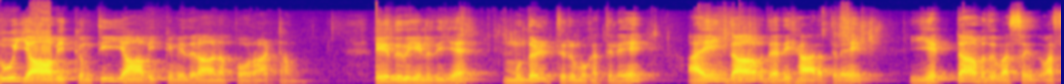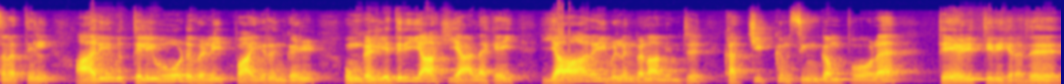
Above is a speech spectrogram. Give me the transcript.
தூயாவிக்கும் தீயாவிக்கும் எதிரான போராட்டம். பேதுரு எழுதிய முதல் திருமுகத்திலே ஐந்தாவது அதிகாரத்திலே எட்டாவது வச வசனத்தில் அறிவு தெளிவோடு வெளிப்பாய் இருங்கள். உங்கள் எதிரியாகிய அழகை யாரை விழுங்கலாம் என்று கட்சிக்கும் சிங்கம் போல தேடித் திரிகிறது.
